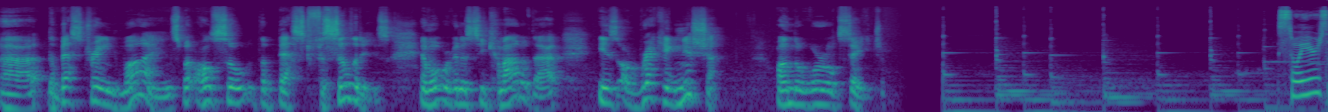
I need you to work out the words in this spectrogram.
uh, the best trained minds, but also the best facilities. And what we're going to see come out of that is a recognition on the world stage. Sawyer's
